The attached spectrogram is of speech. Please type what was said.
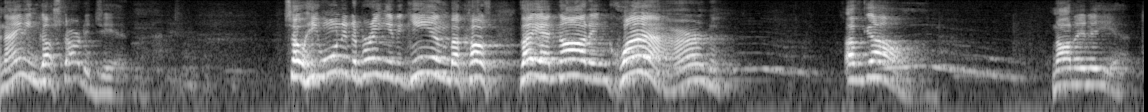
And I ain't even got started yet. So he wanted to bring it again because they had not inquired of God. Not at it.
